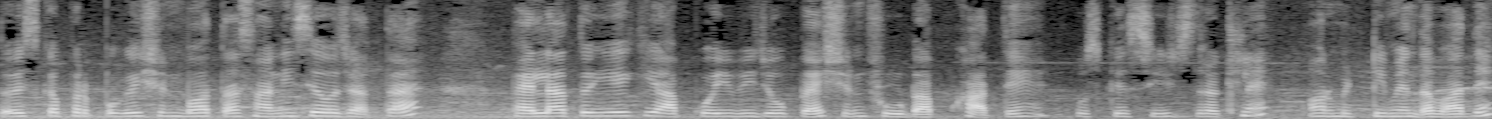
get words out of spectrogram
तो इसका प्रपोगेशन बहुत आसानी से हो जाता है। पहला तो ये कि आप कोई भी जो पैशन फ्रूट आप खाते हैं, उसके सीड्स रख लें और मिट्टी में दबा दें,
